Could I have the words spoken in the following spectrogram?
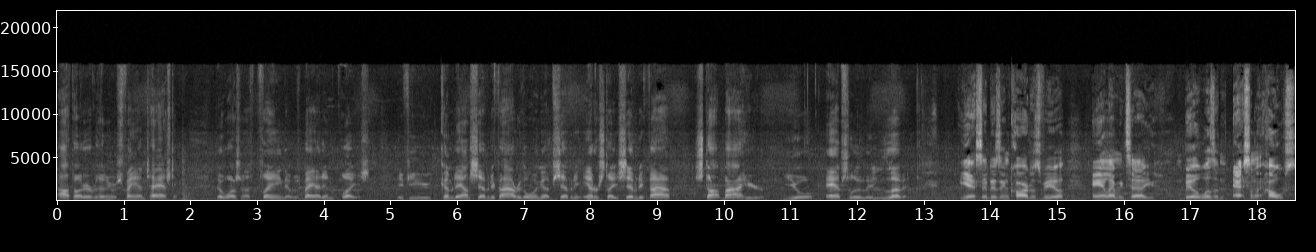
I thought everything was fantastic. There wasn't a thing that was bad in place. if you come down 75 or going up 70 Interstate 75, stop by here. You'll absolutely love it. Yes, it is in Cartersville, and let me tell you, Bill was an excellent host.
